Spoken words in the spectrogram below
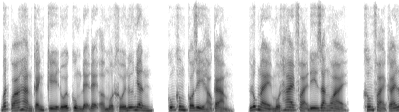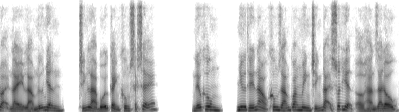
Bất quá hàn cảnh kỳ đối cùng đệ đệ ở một khối nữ nhân, cũng không có gì hảo cảm, lúc này một hai phải đi ra ngoài, không phải cái loại này làm nữ nhân, chính là bối cảnh không sạch sẽ. Nếu không, như thế nào không dám quang minh chính đại xuất hiện ở hàn gia đâu.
